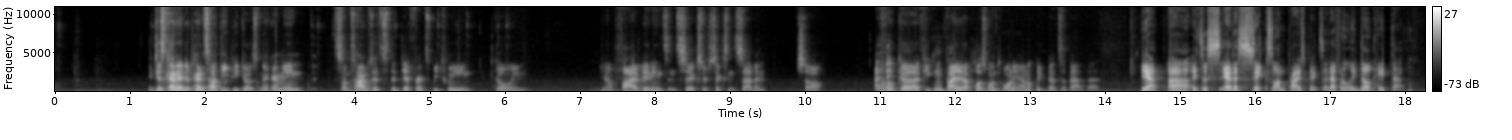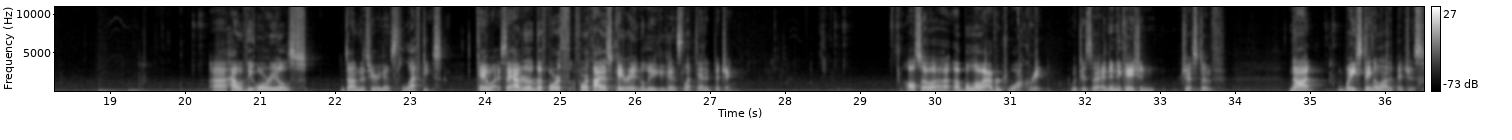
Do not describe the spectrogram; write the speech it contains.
it just kind of depends how deep he goes, Nick. I mean, sometimes it's the difference between going, you know, five innings and six or six and seven. So I Uh-huh. think uh, if you can find it at plus 120, I don't think that's a bad bet. Yeah, uh, it's a at a six on Prize Picks. I definitely don't hate that. Uh, how have the Orioles done this year against lefties? K wise, they have the, the fourth fourth highest K rate in the league against left-handed pitching. Also, a, a below average walk rate, which is a, an indication just of not wasting a lot of pitches.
